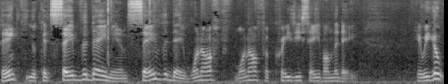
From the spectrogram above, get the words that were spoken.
Pink, you could save the day, man. Save the day. One off, one off a crazy save on the day. Here we go.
